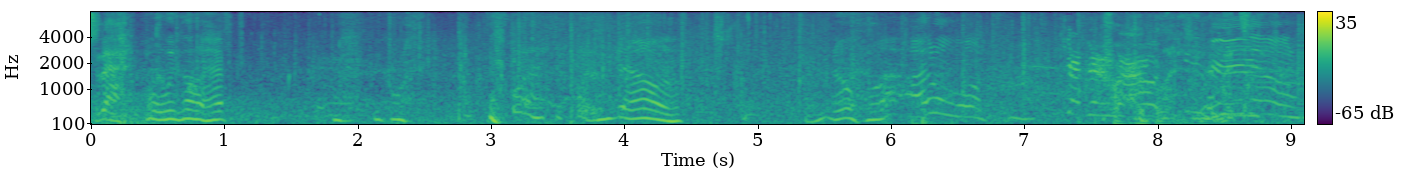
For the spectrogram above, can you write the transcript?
was that? Well, we're gonna have to... We're gonna, we're gonna have to put him down. No, I, I don't want to... Get him Fuck out! The Get him down!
